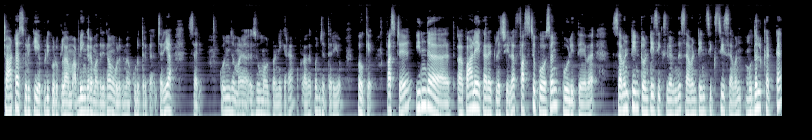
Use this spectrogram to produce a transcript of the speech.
ஷார்ட்டாக சுருக்கி எப்படி கொடுக்கலாம் அப்படிங்கிற மாதிரி தான் உங்களுக்கு நான் கொடுத்துருக்கேன். சரியா? சரி. கொஞ்சம் ஜூம் அவுட் பண்ணிக்கிறேன். அப்புறம் அதை கொஞ்சம் தெரியும். ஓகே ஃபஸ்ட்டு இந்த பாளையக்கார கிளர்ச்சியில் ஃபஸ்ட்டு பர்சன் தேவை. செவன்டீன் டுவெண்ட்டி சிக்ஸ்லேருந்து செவன்டீன் சிக்ஸ்டி செவன் முதல் கட்ட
